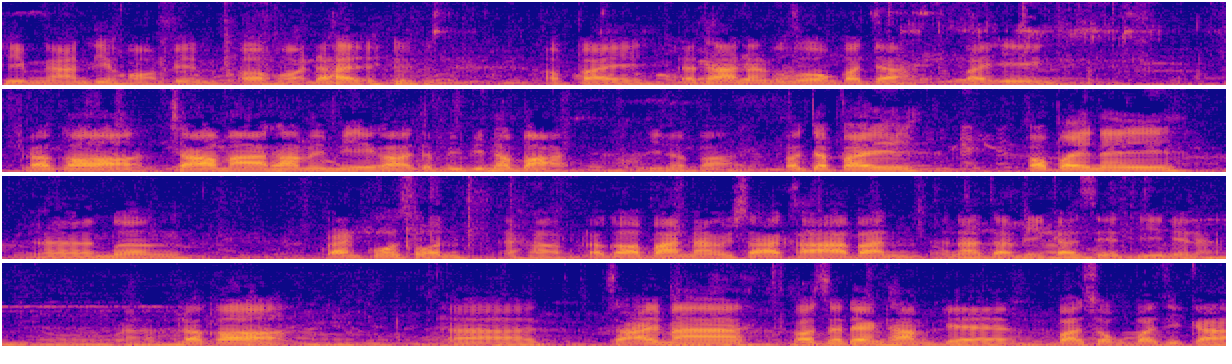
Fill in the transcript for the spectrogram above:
ทีมงานที่ห่อเป็นเออห่อได้เอาไป แล้วถ้านั้นพระองค์ก็จะไปเอง แล้วก็เช้ามาถ้าไม่มีก็อาจจะไปบิณฑบาต บิณฑบาตก็จะไปเข้าไปในเมืองแคว้นโกศลนะครับ แล้วก็บ้านนางวิสาขาบ้านอนาถามิกาเศรษฐีนี่แหละครับแล้วก็สายมาก็แสดงธรรมแก่บาศกบาจิกา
